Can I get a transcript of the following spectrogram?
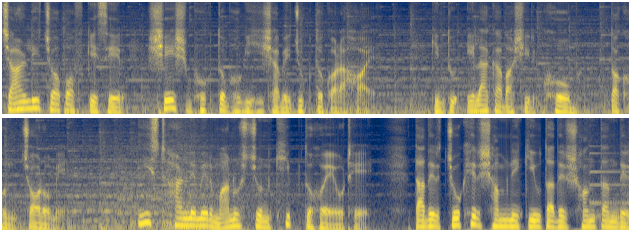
চার্লি চপ অফ কেসের শেষ ভুক্তভোগী হিসাবে যুক্ত করা হয়। কিন্তু এলাকাবাসীর ক্ষোভ তখন চরমে। ইস্ট হার্লেমের মানুষজন ক্ষিপ্ত হয়ে ওঠে। তাদের চোখের সামনে কেউ তাদের সন্তানদের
